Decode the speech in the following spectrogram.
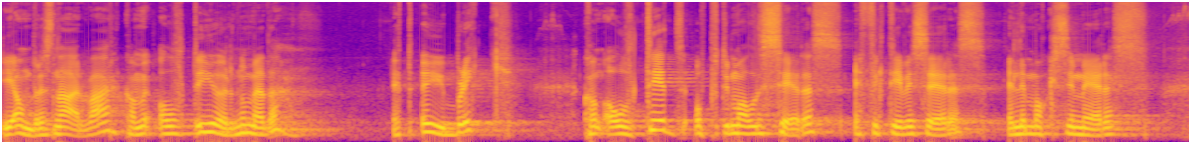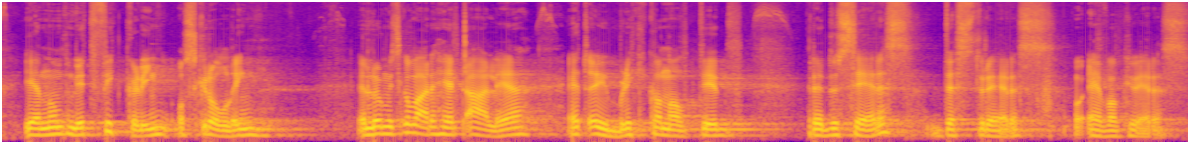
i andres nærvær, kan vi alltid gjøre noe med det. Et øyeblikk kan alltid optimaliseres, effektiviseres eller maksimeres gjennom litt fikling og scrolling. Eller om vi skal være helt ærlige, et øyeblikk kan alltid reduseres, destrueres og evakueres.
